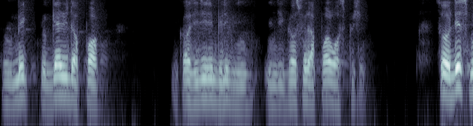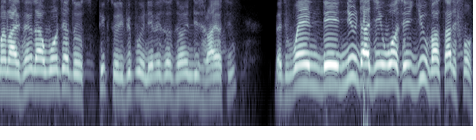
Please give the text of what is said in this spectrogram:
to make to get rid of Paul, because he didn't believe in, in the gospel that Paul was preaching. So this man Alexander wanted to speak to the people in Ephesus during this rioting, but when they knew that he was a Jew, verse 34,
